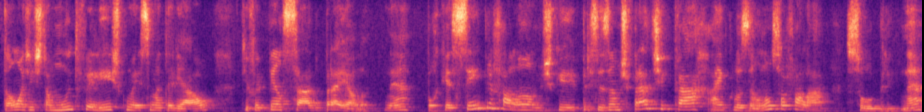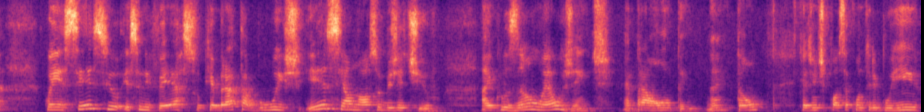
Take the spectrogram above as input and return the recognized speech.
Então a gente está muito feliz com esse material que foi pensado para ela, né? Porque sempre falamos que precisamos praticar a inclusão, não só falar sobre, né? Conhecer esse, esse universo, quebrar tabus, esse é o nosso objetivo a inclusão é urgente, é para ontem, né? Então, que a gente possa contribuir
